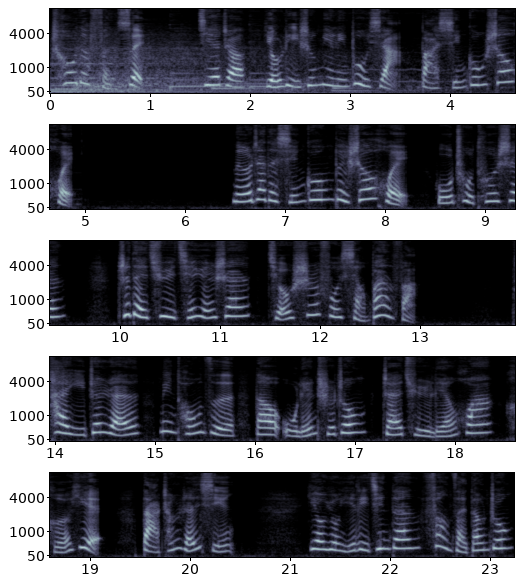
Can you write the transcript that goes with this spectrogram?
抽得粉碎，接着又厉声命令部下把行宫烧毁。哪吒的行宫被烧毁。无处脱身，只得去乾元山求师傅想办法。太乙真人命童子到五莲池中摘取莲花、荷叶，打成人形，又用一粒金丹放在当中，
